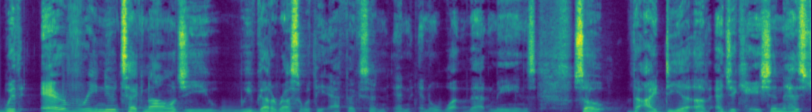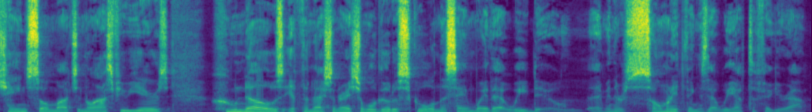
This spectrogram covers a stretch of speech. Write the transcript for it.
with every new technology, we've got to wrestle with the ethics and, and, and what that means. So the idea of education has changed so much in the last few years. Who knows if the next generation will go to school in the same way that we do? I mean, there's so many things that we have to figure out.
